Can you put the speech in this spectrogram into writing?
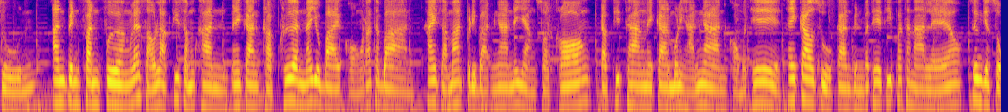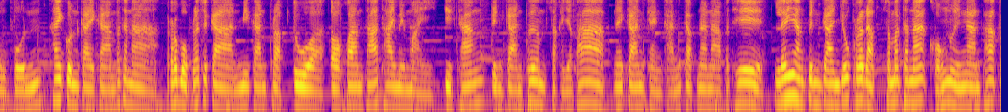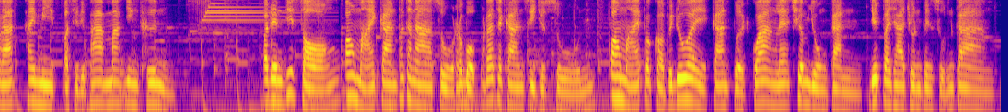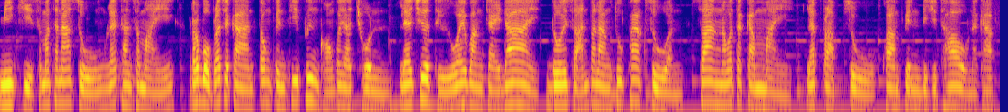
4.0 อันเป็นฟันเฟืองและเสาหลักที่สำคัญในการขับเคลื่อนนโยบายของรัฐบาล ให้สามารถปฏิบัติงานได้อย่างสอดคล้อง กับทิศทางในการบริหารงานของประเทศ ให้ก้าวสู่การเป็นประเทศที่พัฒนาแล้ว ซึ่งจะส่งผลให้กลไกการพัฒนา ระบบราชการมีการปรับตัวต่อความท้าทายใหม่ๆ อีกทั้งเป็นการเพิ่มศักยภาพในการแข่งขันกับนานาประเทศ และยังเป็นการยกระดับสมรรถนะของหน่วยงานภาครัฐ ให้มีประสิทธิภาพมากยิ่งขึ้น ประเด็นที่ 2 เป้าหมายการพัฒนาสู่ระบบราชการ 4.0 เป้าหมายประกอบไปด้วยการเปิดกว้างและเชื่อมโยงกัน ยึดประชาชนเป็นศูนย์กลาง มีขีดสมรรถนะสูงและทันสมัย ระบบราชการต้องเป็นที่พึ่งของประชาชน และเชื่อถือไว้วางใจได้ โดยสารพลังทุกภาคส่วน สร้างนวัตกรรมใหม่ และปรับสู่ความเป็นดิจิทัลนะครับ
